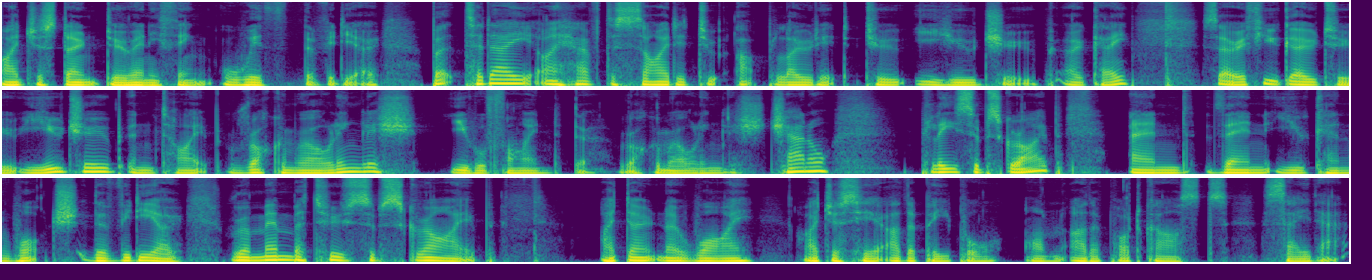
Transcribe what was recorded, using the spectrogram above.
I just don't do anything with the video. But today I have decided to upload it to YouTube. Okay, so if you go to YouTube and type Rock and Roll English, you will find the Rock and Roll English channel. Please subscribe and then you can watch the video. Remember to subscribe. I don't know why I just hear other people on other podcasts say that.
